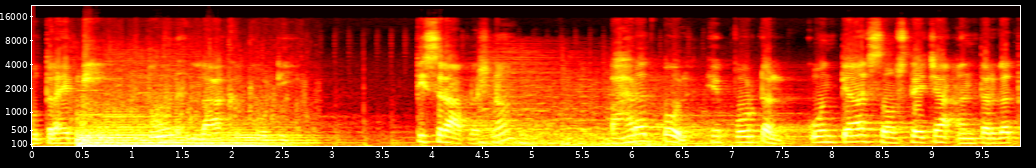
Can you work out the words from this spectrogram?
उत्तर आहे बी दोन लाख कोटी. तिसरा प्रश्न भारत पोल हे पोर्टल कोणत्या संस्थेच्या अंतर्गत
